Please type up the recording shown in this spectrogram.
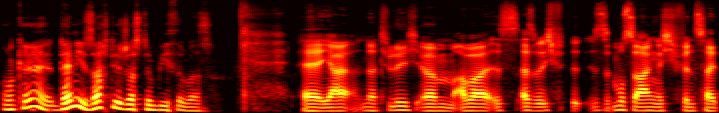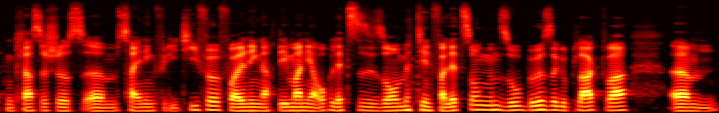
Okay, Danny, sagt dir Justin Bethel was? Äh, ja, natürlich. Ähm, aber es, also ich es muss sagen, ich finde es halt ein klassisches ähm, Signing für die Tiefe, vor allen Dingen, nachdem man ja auch letzte Saison mit den Verletzungen so böse geplagt war. Ähm,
